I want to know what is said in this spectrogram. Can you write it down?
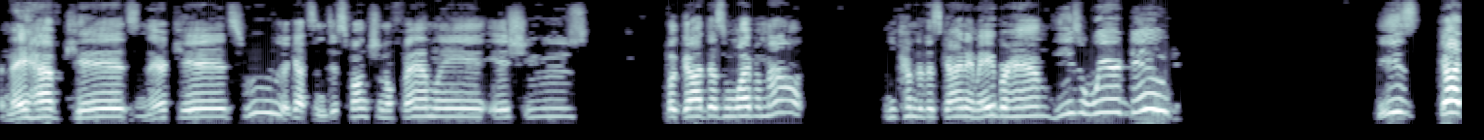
and they have kids and their kids, whoo, they got some dysfunctional family issues, but God doesn't wipe them out. You come to this guy named Abraham, he's a weird dude. He's got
